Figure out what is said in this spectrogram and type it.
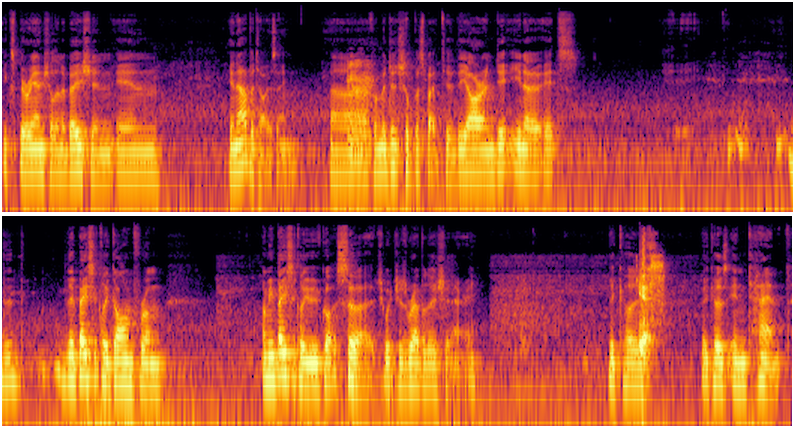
experiential innovation in in advertising. Uh, mm. from a digital perspective, the R and D, you know, it's the, they've basically gone from I mean, basically, you've got search, which is revolutionary because yes. because intent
